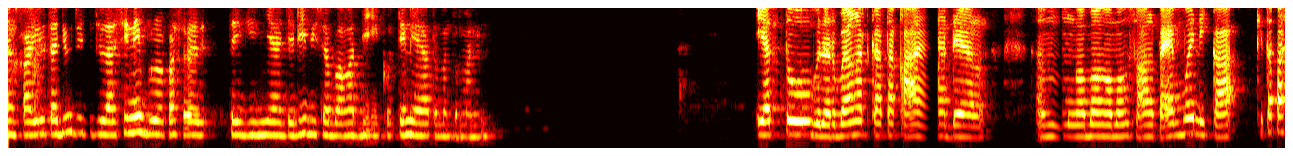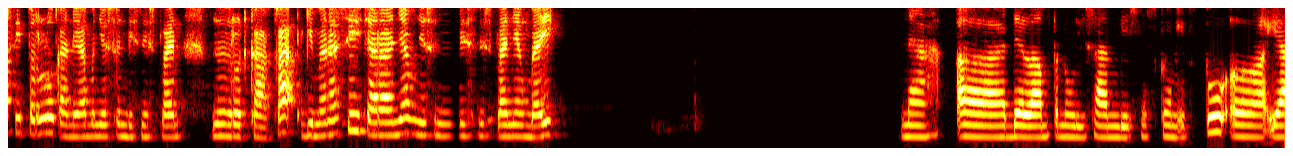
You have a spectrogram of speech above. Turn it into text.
Nah, Kayu tadi udah dijelasin nih beberapa strateginya, jadi bisa banget diikutin ya teman-teman. Iya tuh, benar banget kata Kak Adel. Ngomong-ngomong um, soal PMW nih Kak, kita pasti perlu kan ya menyusun bisnis plan. Menurut Kakak, gimana sih caranya menyusun bisnis plan yang baik? Nah, uh, dalam penulisan bisnis plan itu tuh uh, ya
